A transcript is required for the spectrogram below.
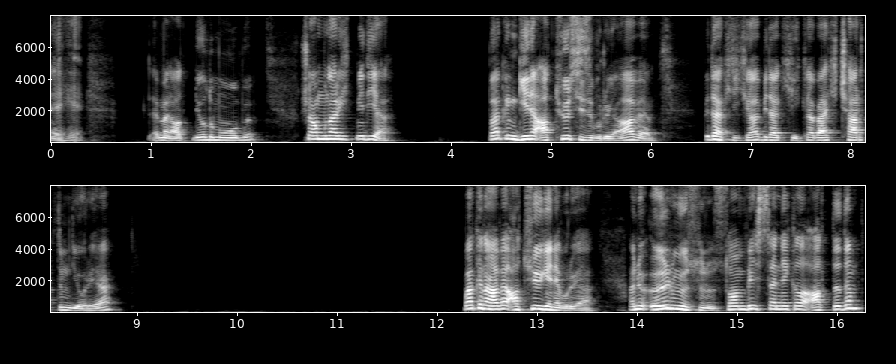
Hehe. Hemen atlıyordum abi. Şu an bunlar gitmedi ya. Bakın yine atıyor sizi buraya abi. Bir dakika bir dakika belki çarptım diyor ya. Bakın abi atıyor gene buraya. Hani ölmüyorsunuz. Son 5 saniye kala atladım.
